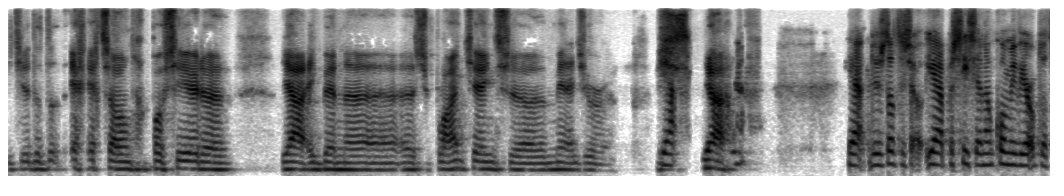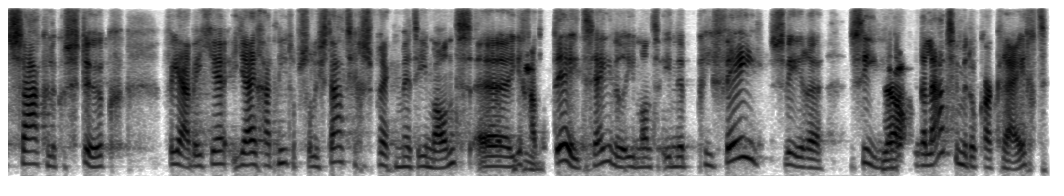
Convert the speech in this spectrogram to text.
weet je, dat, dat echt, echt zo'n geposeerde, ja, ik ben supply chain manager. Dus, ja. ja. Ja. dus dat is, ja, precies. En dan kom je weer op dat zakelijke stuk van ja, weet je, jij gaat niet op sollicitatiegesprek met iemand. Uh, je gaat op date. Hè? Je wil iemand in de privé-sferen zien. Ja. Dat je een relatie met elkaar krijgt.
